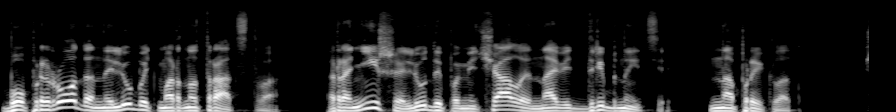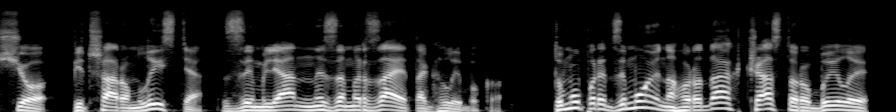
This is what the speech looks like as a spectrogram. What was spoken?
бо природа не любить марнотратства. Раніше люди помічали навіть дрібниці, наприклад, що під шаром листя земля не замерзає так глибоко. Тому перед зимою на городах часто робили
